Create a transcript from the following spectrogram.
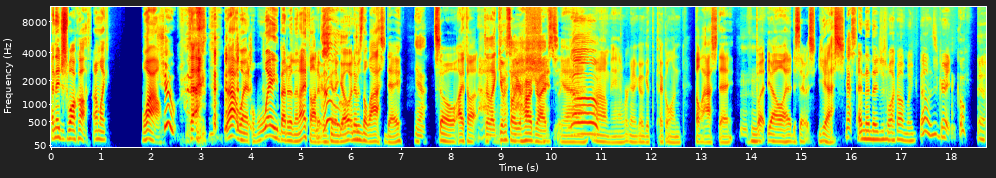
and they just walk off, and I'm like, wow, Shoo. that that went way better than I thought it was going to go, and it was the last day. Yeah. So I thought They're like, "Oh "Give us all your hard drives." Like, yeah. "No." Oh man, we're gonna go get the pickle on the last day. Mhm. But yeah, all I had to say was yes. yes. And then they just walk off. I'm like, oh, this is great. Cool. Yeah.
